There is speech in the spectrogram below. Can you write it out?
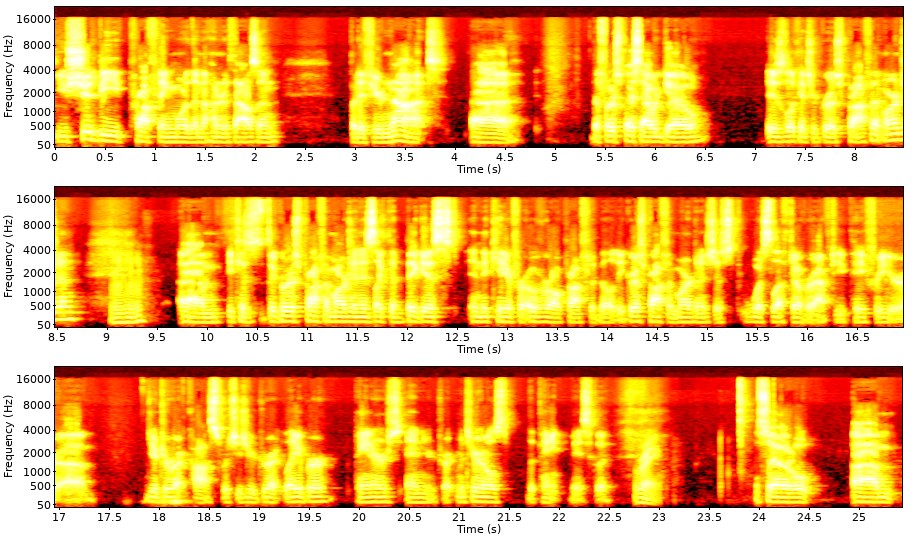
you should be profiting more than a 100,000. But if you're not, uh, the first place I would go is look at your gross profit margin Mhm. um, because the gross profit margin is like the biggest indicator for overall profitability. Gross profit margin is just what's left over after you pay for your uh, your direct costs, which is your direct labor, painters, and your direct materials, the paint, basically. right So um,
